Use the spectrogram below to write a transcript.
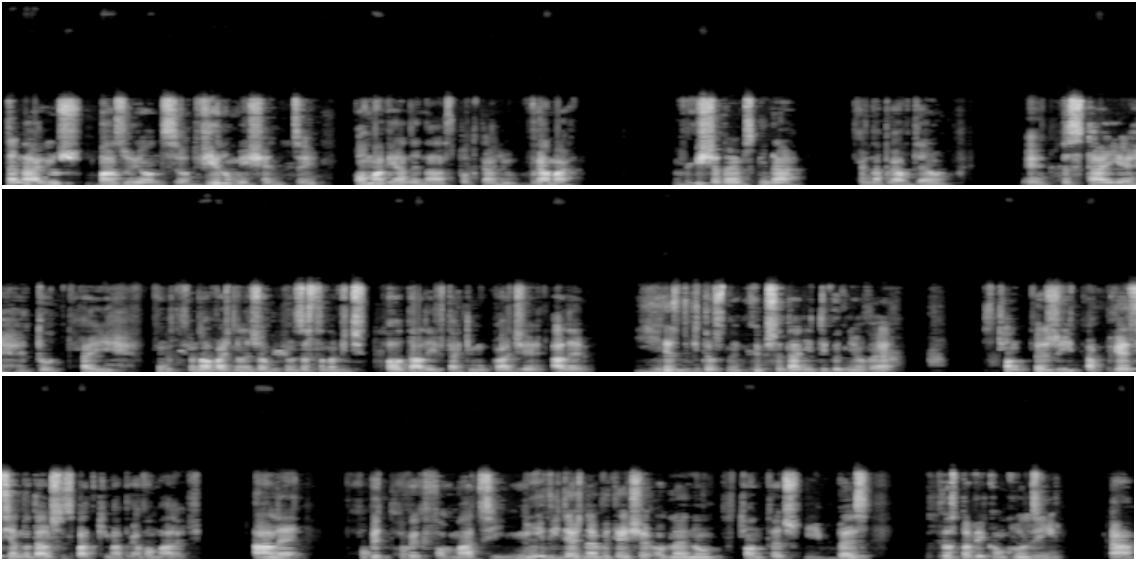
scenariusz bazujący od wielu miesięcy, omawiany na spotkaniu w ramach wyjścia do klina, tak naprawdę e, przestaje tutaj funkcjonować. Należałoby się zastanowić, co dalej w takim układzie, ale jest widoczne wyprzedanie tygodniowe, stąd też i ta presja na dalsze spadki ma prawo maleć. Ale popytowych formacji nie widać na wykresie Orlenu, stąd też i bez wzrostowej konkluzji, a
